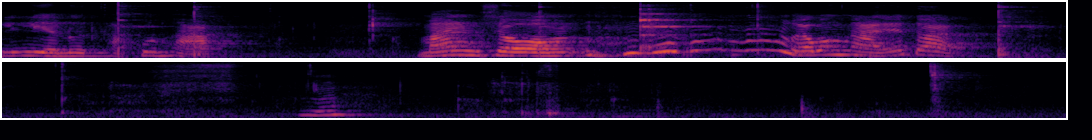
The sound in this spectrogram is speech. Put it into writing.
ลิเลียหลุดค่ะคุณครับมันสมแล้วบางไหนด้ต่ยอืมอืม จ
